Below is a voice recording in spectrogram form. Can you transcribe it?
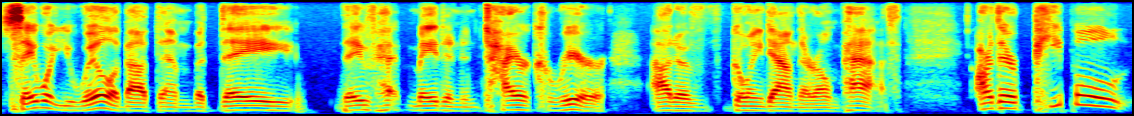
Say what you will about them, but they they've made an entire career out of going down their own path. Are there people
